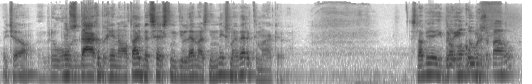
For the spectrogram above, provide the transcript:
Weet je wel? Ik bedoel, onze dagen beginnen altijd met 16 dilemma's die niks met werk te maken hebben. Snap je? Ik bedoel, ik kom, ze een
